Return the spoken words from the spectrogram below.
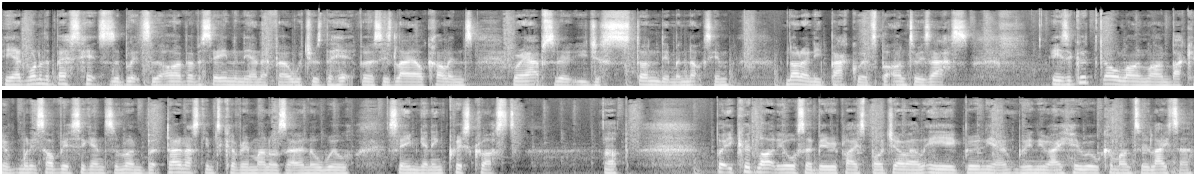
He had one of the best hits as a blitzer that I've ever seen in the NFL, which was the hit versus La'el Collins, where he absolutely just stunned him and knocked him not only backwards but onto his ass. He's a good goal line linebacker when it's obvious against the run, but don't ask him to cover in man or zone, or we'll see him getting crisscrossed up. But he could likely also be replaced by Joel Iyiegbuniwe, who we'll come on to later.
